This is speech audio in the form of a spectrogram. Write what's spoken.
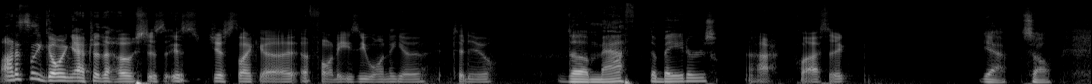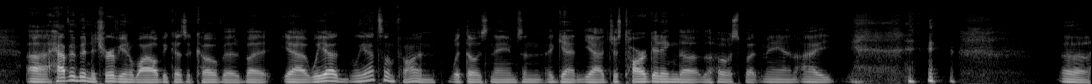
Honestly, going after the host is, is just like a, a fun, easy one to go to do. The math debaters. Ah, classic. Yeah. So, uh, haven't been to trivia in a while because of COVID, but yeah, we had we had some fun with those names, and again, yeah, just targeting the the host. But man, I, uh,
